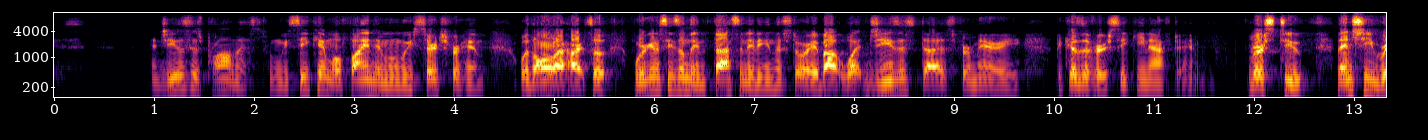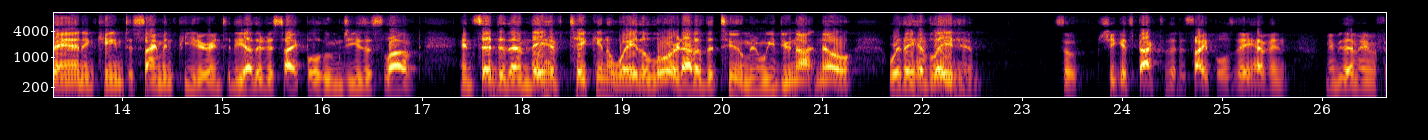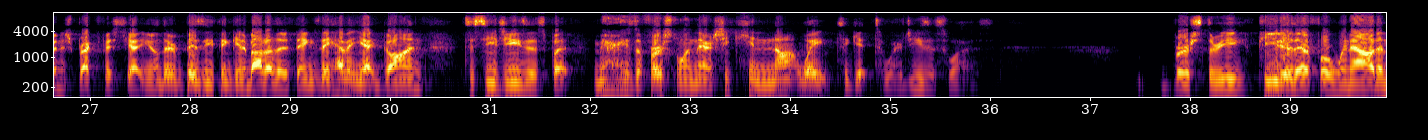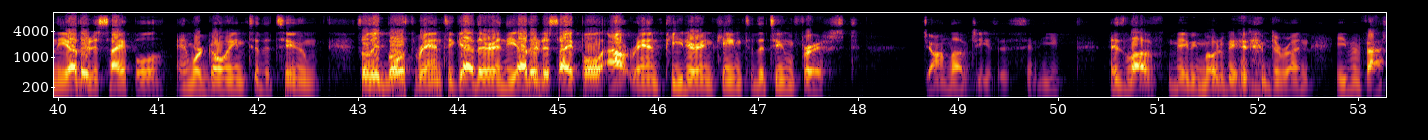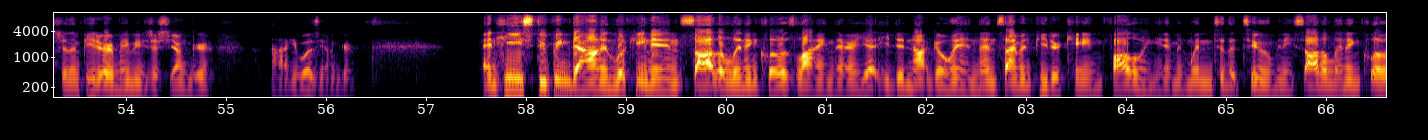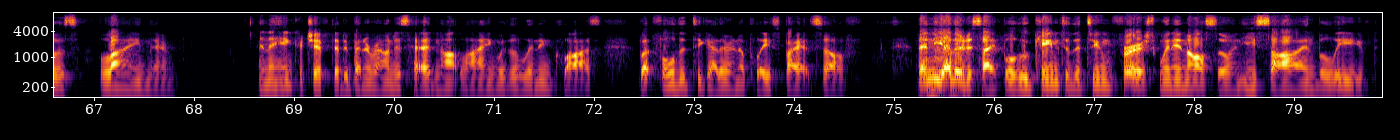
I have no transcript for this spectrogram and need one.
And Jesus has promised when we seek him, we'll find him when we search for him with all our heart. So we're going to see something fascinating in the story about what Jesus does for Mary because of her seeking after him. Verse 2 Then she ran and came to Simon Peter and to the other disciple whom Jesus loved, and said to them, They have taken away the Lord out of the tomb, and we do not know where they have laid him. So she gets back to the disciples. They haven't, maybe they haven't even finished breakfast yet. You know, they're busy thinking about other things. They haven't yet gone to see Jesus, but Mary is the first one there. She cannot wait to get to where Jesus was. Verse 3 Peter therefore went out and the other disciple and were going to the tomb. So they both ran together, and the other disciple outran Peter and came to the tomb first. John loved Jesus, and he, his love maybe motivated him to run even faster than Peter, or maybe he's just younger. Uh, he was younger. And he, stooping down and looking in, saw the linen clothes lying there, yet he did not go in. Then Simon Peter came, following him, and went into the tomb, and he saw the linen clothes lying there, and the handkerchief that had been around his head not lying with the linen cloths, but folded together in a place by itself. Then the other disciple, who came to the tomb first, went in also, and he saw and believed.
